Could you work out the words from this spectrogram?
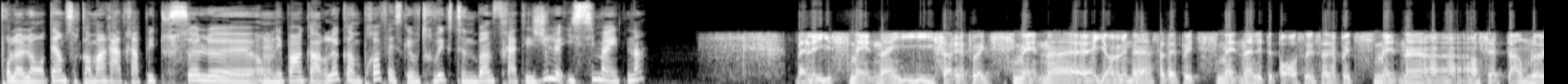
pour le long terme, sur comment rattraper tout ça, là, on mm-hmm. n'est pas encore là. Comme prof, est-ce que vous trouvez que c'est une bonne stratégie, là, ici, maintenant? Ben là, ici maintenant, il, ça aurait pu être ici maintenant euh, il y a un an, ça aurait pu être ici maintenant l'été passé, ça aurait pu être ici maintenant en, septembre. Là,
